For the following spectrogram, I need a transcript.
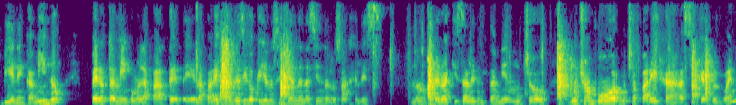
viene en camino, pero también como la parte de la pareja. Les digo que yo no sé qué andan haciendo los ángeles, ¿no? Pero aquí salen también mucho, mucho amor, mucha pareja, así que pues bueno,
